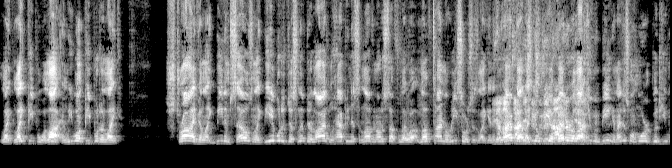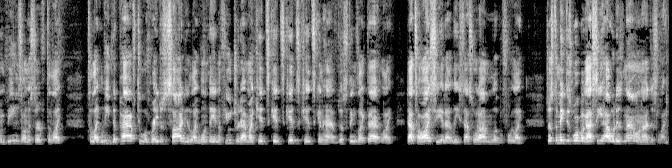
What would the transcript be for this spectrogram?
like like people a lot, and we want people to like strive and like be themselves and like be able to just live their lives with happiness and love and all this stuff. Like what love, time, and resources. Like, and if Yeah, you have that, like you'll be a better, a knowledge, lot yeah. human being. And I just want more good human beings on this earth to like to like lead the path to a greater society. Like one day in the future that my kids, kids, kids, kids can have just things like that. Like that's how I see it. At least that's what I'm looking for. Like just to make this world like I see how it is now, and I just like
